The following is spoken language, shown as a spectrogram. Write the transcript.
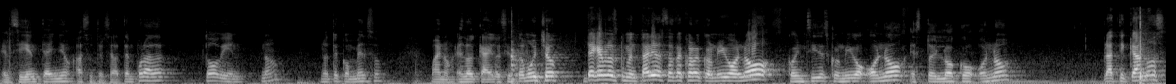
el siguiente año a su tercera temporada. Todo bien, ¿no? ¿No te convenzo? Bueno, es lo que hay, lo siento mucho. Déjenme en los comentarios, ¿estás de acuerdo conmigo o no? ¿Coincides conmigo o no? ¿Estoy loco o no? Platicamos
